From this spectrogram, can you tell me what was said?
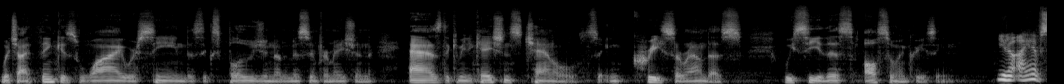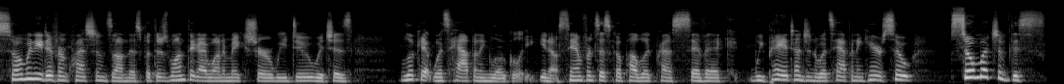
which I think is why we're seeing this explosion of misinformation. As the communications channels increase around us, we see this also increasing. You know, I have so many different questions on this, but there's one thing I want to make sure we do, which is look at what's happening locally. You know, San Francisco Public Press, Civic, we pay attention to what's happening here. So, so much of this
